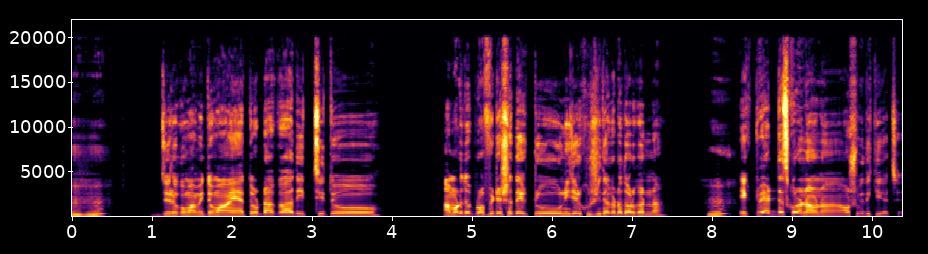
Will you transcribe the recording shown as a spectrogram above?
হুম। যেরকম আমি তোমায় এত টাকা দিচ্ছি তো আমারও তো প্রফিটের সাথে একটু নিজের খুশি থাকাটা দরকার না। হুম। একটু অ্যাডজাস্ট করে নাও না অসুবিধা কি আছে?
